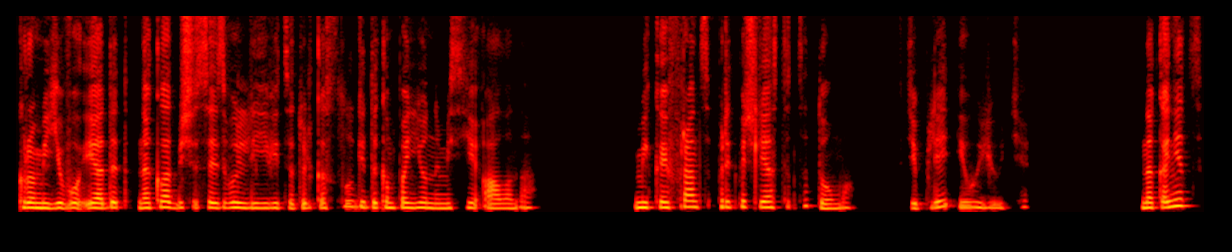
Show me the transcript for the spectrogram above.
Кроме его и Адет, на кладбище соизволили явиться только слуги да компаньоны месье Алана. Мика и Франц предпочли остаться дома, в тепле и уюте. Наконец,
